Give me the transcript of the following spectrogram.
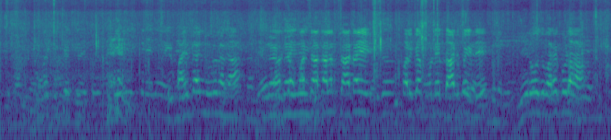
ఈ పైప్ లైన్ వర్షాకాలం స్టార్ట్ అయ్యి ఇప్పటికే మూడేళ్ళు దాటిపోయింది. ఈ రోజు వరకు కూడా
